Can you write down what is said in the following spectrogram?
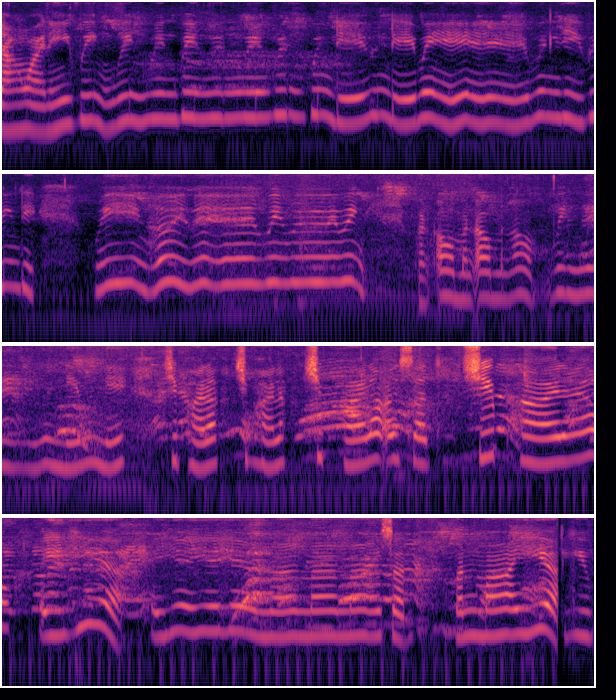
จังหวะนี้วิ่งวิ่งวิ่งวิ่งวิ่งวิ่งวิ่งวิ่งดีวิ่งดีไม่เอวิ่งดีวิ่งดีวิ่งเฮ้ยเฮ้ยวิ่งวิ่งวิ่งมันออมมันออมมันออมวิ่งวิ่งวิ่งหนีวิ่งหนีชิบหายแล้วชิบหายแล้วชิบหายแล้วไอสัตว์ชิบหายแล้วไอเหี้ยไอเหี้ยเหี้ยเหี้ยมามามาไอสัตว์มันมาไอเหี้ยรีบ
